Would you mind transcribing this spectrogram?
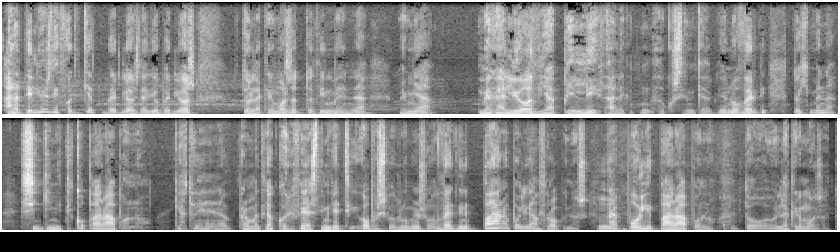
αλλά τελείως διαφορετική από τον Μπερλιό. Δηλαδή, ο Μπερλιό το Λακριμόζα το δίνει με, ένα, με μια μεγαλειώδη απειλή, θα έλεγα, να το ακουστεί και ενώ ο Βέρντι το έχει με ένα συγκινητικό παράπονο. Και αυτό είναι ένα πραγματικά κορυφαία στιγμή, γιατί όπως είπα προηγουμένως, ο Βέρντι είναι πάρα πολύ ανθρώπινος. Ναι. Ένα πολύ παράπονο το Λακριμόζα του.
